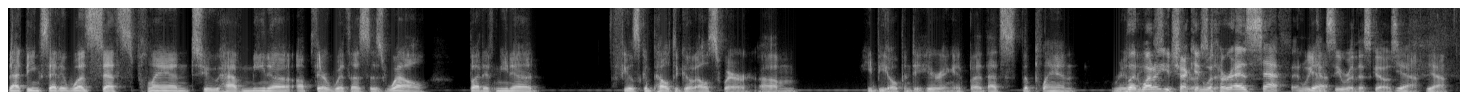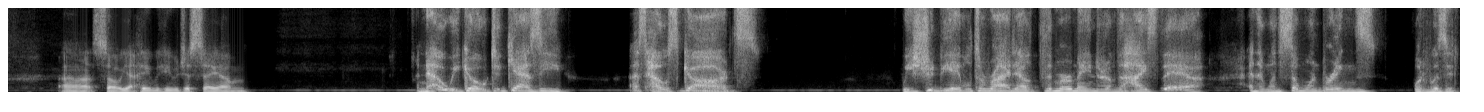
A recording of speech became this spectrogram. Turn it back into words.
that being said, it was Seth's plan to have Mina up there with us as well. But if Mina feels compelled to go elsewhere, um, he'd be open to hearing it. But that's the plan. Really, but why don't you check in with her as Seth, and we Yeah. can see where this goes. Yeah, yeah. Uh, so yeah, he he would just say, um, Now we go to Gazzy as house guards. We should be able to ride out the remainder of the heist there. And then when someone brings, what was it,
